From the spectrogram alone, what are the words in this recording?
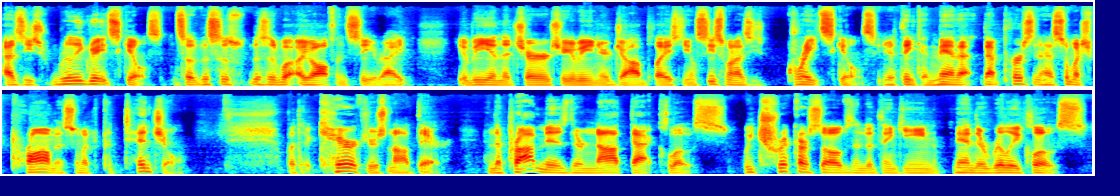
has these really great skills. So this is this is what you often see, right? You'll be in the church or you'll be in your job place, and you'll see someone has these great skills. And you're thinking, man, that, that person has so much promise, so much potential, but their character's not there. And the problem is they're not that close. We trick ourselves into thinking, man, they're really close.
